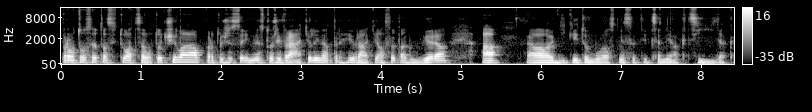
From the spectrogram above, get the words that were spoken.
proto se ta situace otočila, protože se investoři vrátili na trhy, vrátila se ta důvěra a díky tomu vlastně se ty ceny akcí tak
